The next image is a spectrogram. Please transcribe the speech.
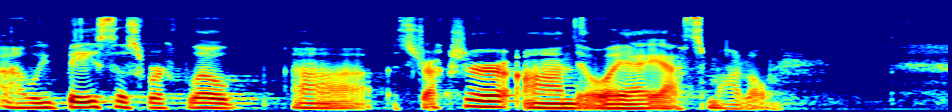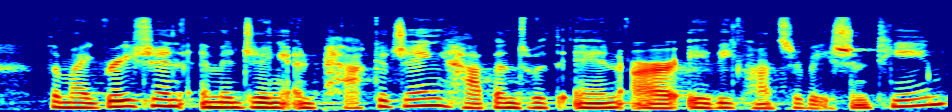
Uh, we base this workflow uh, structure on the OAIS model. The migration, imaging, and packaging happens within our AV conservation team.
